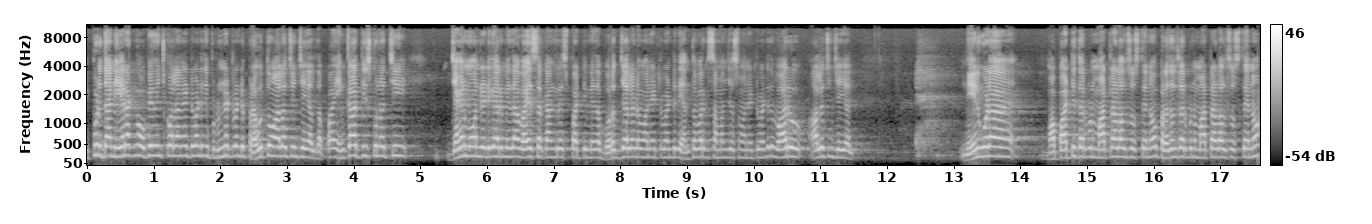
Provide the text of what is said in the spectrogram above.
ఇప్పుడు దాన్ని ఏ రకంగా ఉపయోగించుకోవాలనేటువంటిది ఇప్పుడు ఉన్నటువంటి ప్రభుత్వం ఆలోచన చేయాలి తప్ప ఇంకా తీసుకుని వచ్చి జగన్మోహన్ రెడ్డి గారి మీద వైఎస్ఆర్ కాంగ్రెస్ పార్టీ మీద బురద జల్లడం అనేటువంటిది ఎంతవరకు సమంజసం అనేటువంటిది వారు ఆలోచన చేయాలి. నేను కూడా మా పార్టీ తరపున మాట్లాడాల్సి వస్తేనో ప్రజల తరపున మాట్లాడాల్సి వస్తేనో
